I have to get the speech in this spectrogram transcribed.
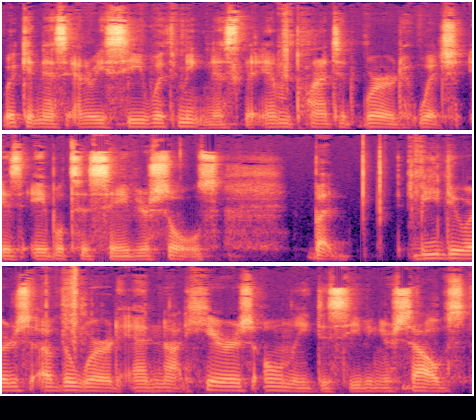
wickedness, and receive with meekness the implanted word which is able to save your souls. But be doers of the word and not hearers only, deceiving yourselves.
